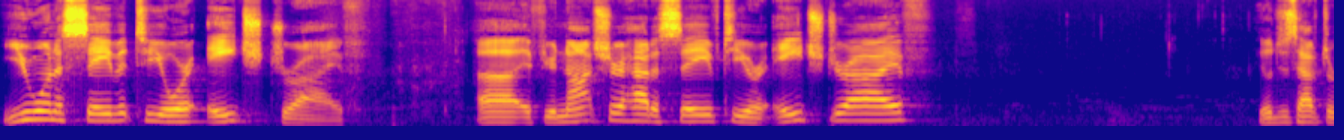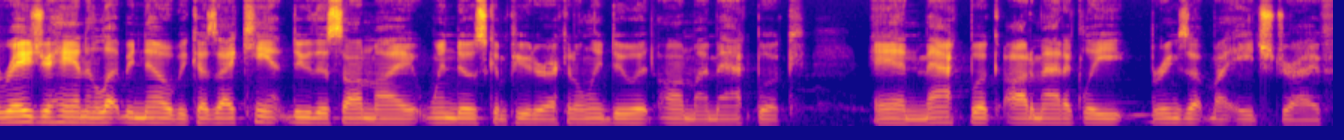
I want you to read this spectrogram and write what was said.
you want to save it to your H drive. Uh, if you're not sure how to save to your H drive, You'll just have to raise your hand and let me know because I can't do this on my Windows computer. I can only do it on my MacBook. And MacBook automatically brings up my H drive.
